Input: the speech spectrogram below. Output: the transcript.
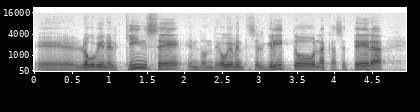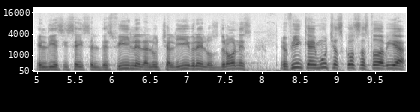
Eh, luego viene el 15, en donde obviamente es el grito, la casetera, el 16 el desfile, la lucha libre, los drones, en fin, que hay muchas cosas todavía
